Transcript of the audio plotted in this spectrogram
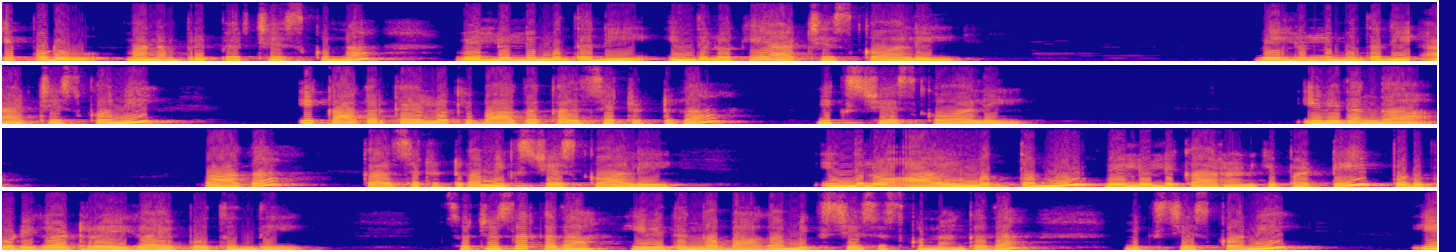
ఇప్పుడు మనం ప్రిపేర్ చేసుకున్న వెల్లుల్లి ముద్దని ఇందులోకి యాడ్ చేసుకోవాలి. వెల్లుల్లి ముద్దని యాడ్ చేసుకొని ఈ కాకరకాయలోకి బాగా కలిసేటట్టుగా మిక్స్ చేసుకోవాలి. ఈ విధంగా బాగా కలిసేటట్టుగా మిక్స్ చేసుకోవాలి. ఇందులో ఆయిల్ మొత్తము వెల్లుల్లి కారానికి పట్టి పొడి పొడిగా డ్రైగా అయిపోతుంది. సో చూసారు కదా ఈ విధంగా బాగా మిక్స్ చేసేసుకున్నాం కదా. మిక్స్ చేసుకొని ఈ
